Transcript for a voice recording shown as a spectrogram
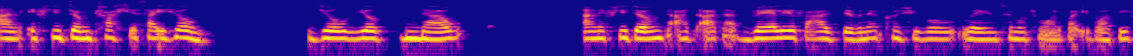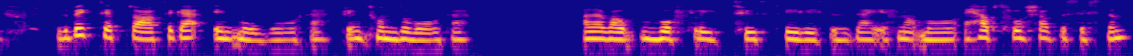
And if you don't track your cycle, you'll you'll know. And if you don't, I'd, I'd, I'd really advise doing it because you will learn so much more about your body. So the big tips are to get in more water, drink tons of water, and about roughly two to three litres a day, if not more. It helps flush out the system.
